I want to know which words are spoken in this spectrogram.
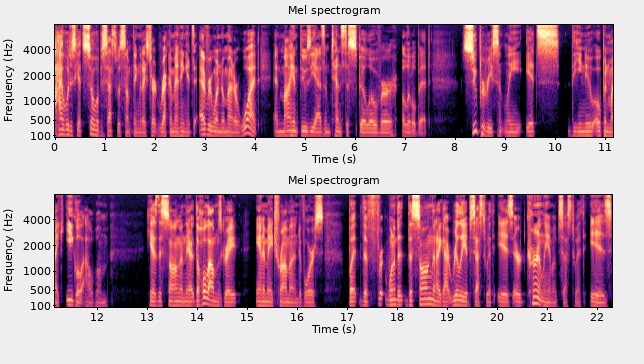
I will just get so obsessed with something that I start recommending it to everyone no matter what. And my enthusiasm tends to spill over a little bit. Super recently, it's the new Open Mike Eagle album. He has this song on there. The whole album's great Anime, Trauma, and Divorce. But the fir- one of the the song that I got really obsessed with is, or currently I'm obsessed with, is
